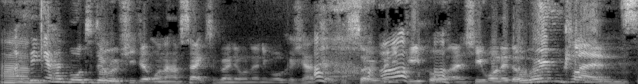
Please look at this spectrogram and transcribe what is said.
I think it had more to do with she didn't want to have sex with anyone anymore because she had sex with so many Oh. people and she wanted a womb cleanse.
